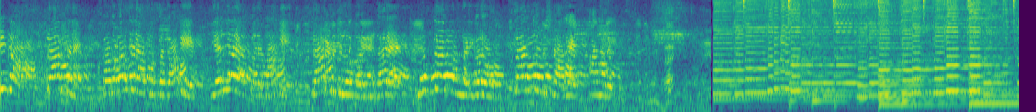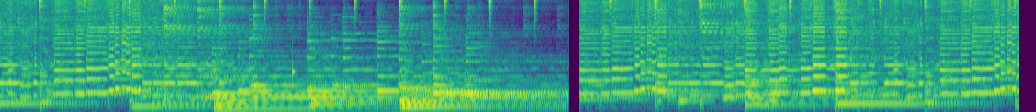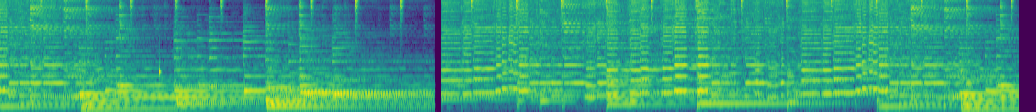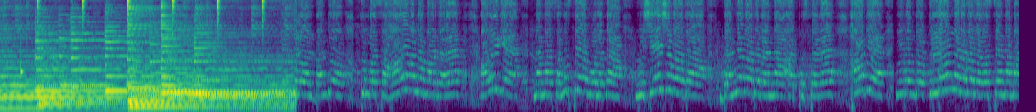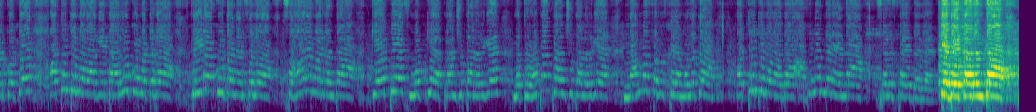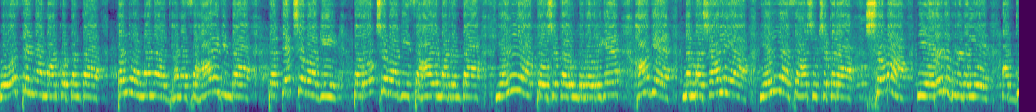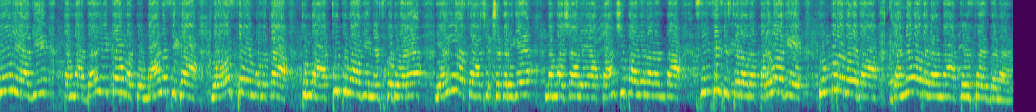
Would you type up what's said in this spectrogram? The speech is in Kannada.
ಈಗ ಪ್ರಾರ್ಥನೆ, ಭಗವಂತನ ಕುರಿತಾಗಿ ಎಲ್ಲರ ಪ್ರಾರ್ಥಿಸಲು ಬರೆದಿದ್ದಾರೆ ಮುಕ್ತ ವಿಶೇಷವಾದ ಧನ್ಯವಾದಗಳನ್ನ ಅರ್ಪಿಸ್ತೇವೆ. ಹಾಗೆ ಈ ಒಂದು ಕ್ರೀಡಾಂಗಣದ ವ್ಯವಸ್ಥೆಯನ್ನ ಮಾಡಿಕೊಟ್ಟು ಅತ್ಯುತ್ತಮವಾಗಿ ತಾಲೂಕು ಮಟ್ಟದ ಕ್ರೀಡಾಕೂಟ ನಡೆಸಲು ಸಹಾಯ ಮಾಡಿದಂತ ಕೆಪಿಎಸ್ ಮುಖ್ಯ ಪ್ರಾಂಶುಪಾಲರಿಗೆ ಮತ್ತು ಉಪ ಪ್ರಾಂಶುಪಾಲರಿಗೆ ನಮ್ಮ ಸಂಸ್ಥೆಯ ಮೂಲಕ ಅತ್ಯುತ್ತಮವಾದ ಅಭಿನಂದನೆಯನ್ನ ಸಲ್ಲಿಸ್ತಾ ಇದ್ದೇವೆ. ಬೇಕಾದಂತ ವ್ಯವಸ್ಥೆಯನ್ನ ಮಾಡಿಕೊಟ್ಟಂತ ತನ್ನ ಮನ ಧನ ಸಹಾಯದಿಂದ ಪ್ರತ್ಯಕ್ಷವಾಗಿ, ಪರೋಕ್ಷವಾಗಿ ಸಹಾಯ ಮಾಡಿದಂತ ಎಲ್ಲ ಪೋಷಕ ವೃಂದದವರಿಗೆ ಹಾಗೆ ನಮ್ಮ ಶಾಲೆಯ ಎಲ್ಲ ಸಹ ಶಿಕ್ಷಕರ ಶ್ರಮ ಈ ಎರಡು ದಿನದಲ್ಲಿ ಅದ್ದೂರಿಯಾಗಿ ತಮ್ಮ ದೈಹಿಕ ಮತ್ತು ಮಾನಸಿಕ ವ್ಯವಸ್ಥೆಯ ಮೂಲಕ ತುಂಬಾ ಅತ್ಯುತ್ತಮವಾಗಿ ನಡೆಸ್ಕೊಟ್ಟಿದ್ದಾರೆ. ಎಲ್ಲ ಸಹ ಶಿಕ್ಷಕರಿಗೆ ನಮ್ಮ ಶಾಲೆಯ ಪ್ರಾಂಶುಪಾಲರಾದಂತ ಸಿಸಿ ಸಿಸ್ಟರ್ ಅವರ ಪರವಾಗಿ ತುಂಬ ಹೃದಯದ ಧನ್ಯವಾದಗಳನ್ನ ತಿಳಿಸ್ತಾ ಇದ್ದೇನೆ.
